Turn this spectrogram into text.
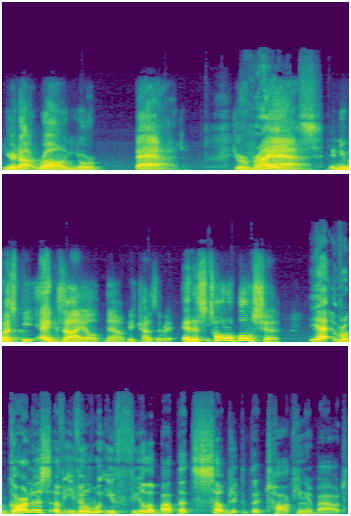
you're not wrong. You're bad. You're Right. bad. And you must be exiled now because of it. And it's total bullshit. Yeah, regardless of even what you feel about that subject that they're talking about,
